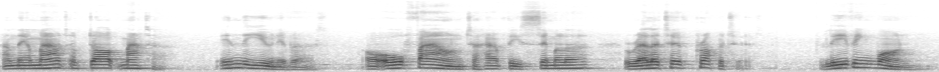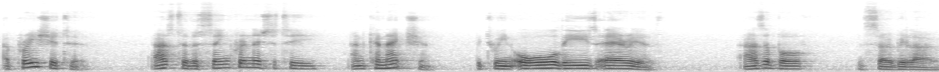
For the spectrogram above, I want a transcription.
and the amount of dark matter in the universe are all found to have these similar relative properties, leaving one appreciative as to the synchronicity and connection between all these areas, as above and so below.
